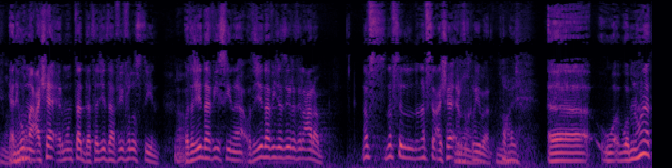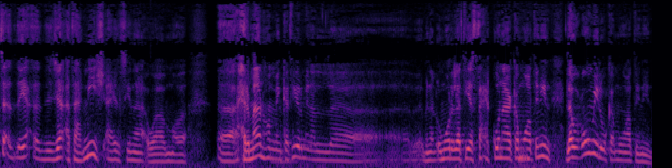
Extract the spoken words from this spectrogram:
يعني هم عشائر ممتدة تجدها في فلسطين نعم. وتجدها في سيناء وتجدها في جزيرة العرب. نفس نفس نفس العشائر تقريبا. صحيح. آه ومن هنا جاء تهميش أهل سيناء وحرمانهم من كثير من ال- من الأمور التي يستحقونها كمواطنين لو عوملوا كمواطنين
